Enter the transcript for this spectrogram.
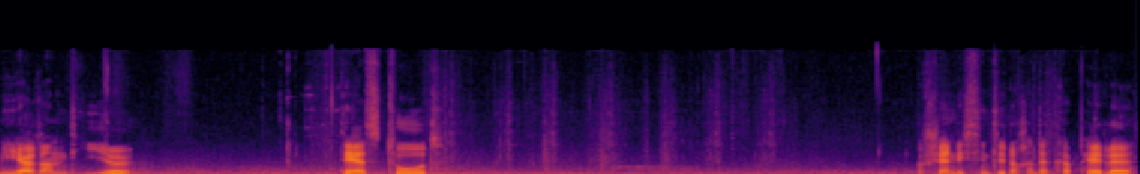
Meerandil. Der ist tot. Wahrscheinlich sind die noch in der Kapelle.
